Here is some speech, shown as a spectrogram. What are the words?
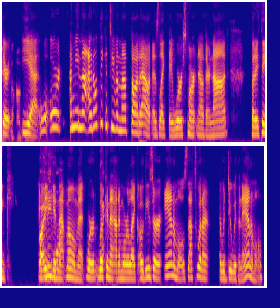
they're oh, Okay. yeah, well, or I mean, I don't think it's even that thought out as like they were smart now they're not. But I think I, I think in more- that moment we're looking at them, we're like, oh, these are animals. That's what I, I would do with an animal.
